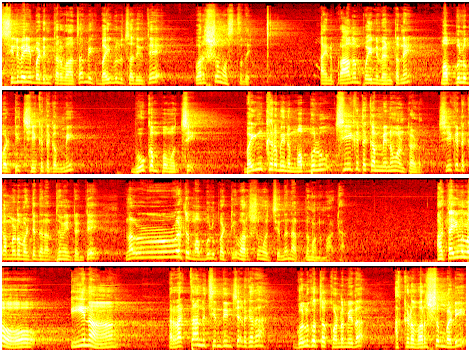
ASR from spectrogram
సిలువేయబడిన తర్వాత మీకు బైబిల్ చదివితే వర్షం వస్తుంది. ఆయన ప్రాణం పోయిన వెంటనే మబ్బులు బట్టి చీకటి కమ్మి భూకంపం వచ్చి భయంకరమైన మబ్బులు చీకటి కమ్మెను అంటాడు. చీకటి కమ్మడం అంటే దాని అర్థం ఏంటంటే నల్లటి మబ్బులు పట్టి వర్షం వచ్చిందని అర్థం అన్నమాట. ఆ టైంలో ఈయన రక్తాన్ని చిందించాడు కదా గొలుగొత్త కొండ మీద. అక్కడ వర్షం పడి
